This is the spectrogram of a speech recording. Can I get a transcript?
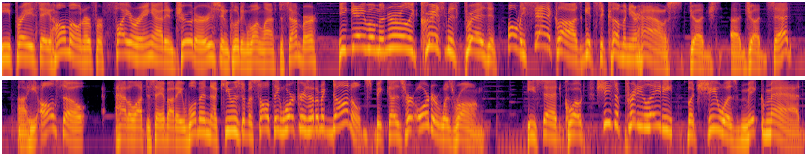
He praised a homeowner for firing at intruders, including one last December. He gave him an early Christmas present. Only Santa Claus gets to come in your house, Judge uh, Judd said. Uh, he also had a lot to say about a woman accused of assaulting workers at a McDonald's because her order was wrong. He said, quote, She's a pretty lady, but she was McMad.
